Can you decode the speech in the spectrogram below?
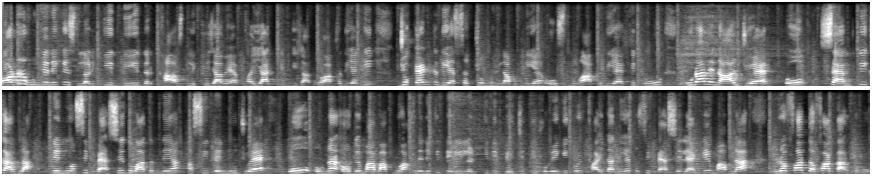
ਆਰਡਰ ਹੁੰਦੇ ਨੇ ਕਿ ਇਸ ਲੜਕੀ ਦੀ ਦਰਖਾਸਤ ਲਿਖੀ ਜਾਵੇ, ਐਫ ਆਈ ਆਰ ਕੀਤੀ ਜਾਵੇ। ਉਹ ਆਖਦੀ ਹੈ ਕਿ ਜੋ ਕੈਂਟ ਦੀ ਐਸ ਐਸਐਚਓ ਮਹਿਲਾ ਹੁੰਦੀ ਹੈ ਉਸ ਨੂੰ ਆਖਦੀ ਹੈ ਕਿ ਤੂੰ ਉਹਨਾਂ ਦੇ ਨਾਲ ਜੋ ਹੈ ਉਹ ਸਹਿਮਤੀ ਕਰ ਲਾ, ਤੈਨੂੰ ਅਸੀਂ ਪੈਸੇ ਦਵਾ ਦਿੰਦੇ ਆ ਅਸੀਂ ਤੈਨੂੰ ਜੋ ਹੈ ਉਹ ਉਹਨਾਂ, ਉਹਦੇ ਮਾਪੇ ਨੂੰ ਆਖਦੇ ਨੇ ਕਿ ਤੇਰੀ ਲੜਕੀ ਦੀ ਬੇਇੱਜ਼ਤੀ ਹੋਵੇਗੀ, ਕੋਈ ਫਾਇਦਾ ਨਹੀਂ ਹੈ, ਤੁਸੀਂ ਪੈਸੇ ਲੈ ਕੇ ਮਾਮਲਾ ਰਫਾ ਦਫਾ ਕਰ ਦਵੋ।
